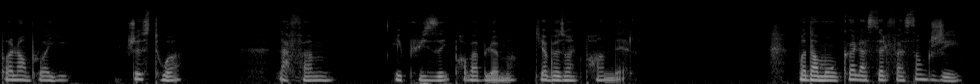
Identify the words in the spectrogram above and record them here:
pas l'employé, juste toi, la femme épuisée probablement, qui a besoin de prendre d'elle. Moi, dans mon cas, la seule façon que j'ai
